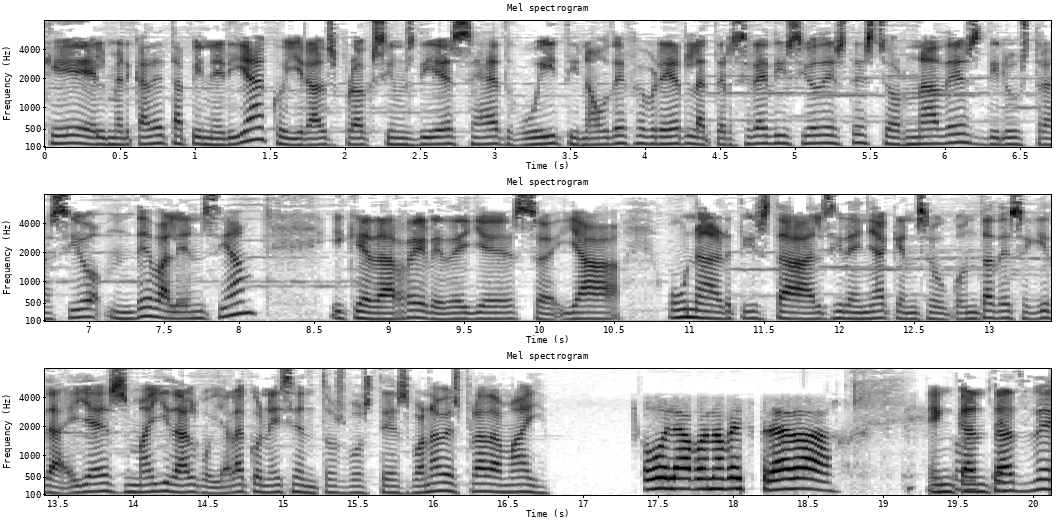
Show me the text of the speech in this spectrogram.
que el Mercat de Tapineria acollirà els pròxims dies 7, 8 i 9 de febrer la tercera edició d'aquestes jornades d'il·lustració de València i que darrere d'elles hi ha una artista alcirenya que ens ho conta de seguida. Ella és Mai Hidalgo, ja la coneixen tots vostès. Bona vesprada, Mai. Hola, bona vesprada. Encantats de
